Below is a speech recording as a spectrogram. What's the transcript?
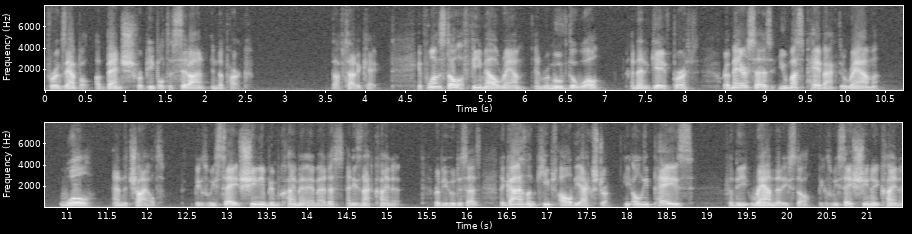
For example, a bench for people to sit on in the park. Daf If one stole a female ram and removed the wool, and then it gave birth, Rameir says you must pay back the ram, wool, and the child. Because we say, Shini bim kaime emedis, and he's not kaine. Rabbi Yehuda says, the Goslin keeps all the extra. He only pays for the ram that he stole, because we say Shinoi kaine.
